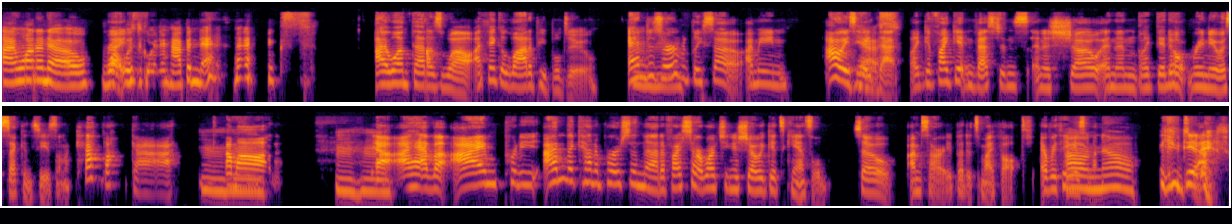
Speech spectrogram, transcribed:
I want to know what was going to happen next. I want that as well. I think a lot of people do, and Mhm. deservedly so. I mean, I always hate that. Like if I get invested in, in a show and then like they don't renew a second season, I'm like, come on, God, come on. Mhm. Yeah, I have a. I'm pretty. I'm the kind of person that if I start watching a show, it gets canceled. So I'm sorry, but it's my fault. Everything Oh no. You did Yeah. it.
